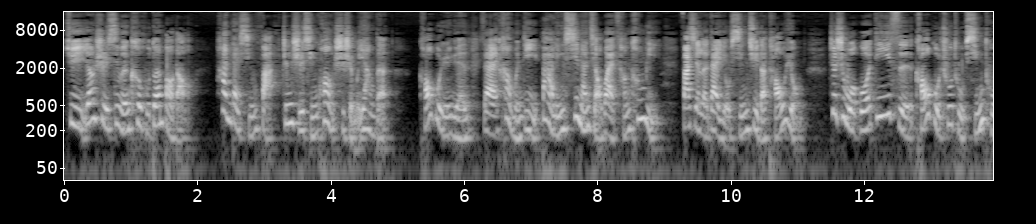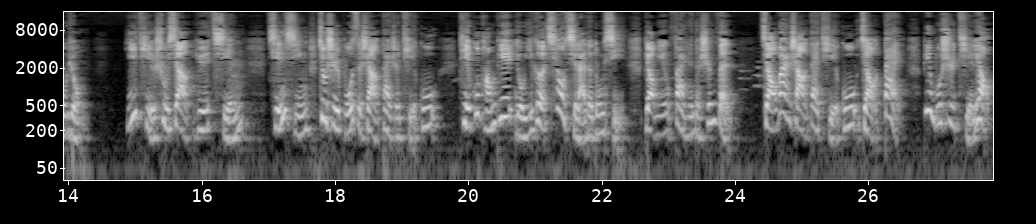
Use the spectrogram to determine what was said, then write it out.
据央视新闻客户端报道，汉代刑法真实情况是什么样的？考古人员在汉文帝霸陵西南角外藏坑里发现了带有刑具的陶俑，这是我国第一次考古出土刑徒俑。以铁树像曰钳，钳形就是脖子上戴着铁箍，铁箍旁边有一个翘起来的东西，表明犯人的身份。脚腕上戴铁箍叫带，并不是铁镣。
